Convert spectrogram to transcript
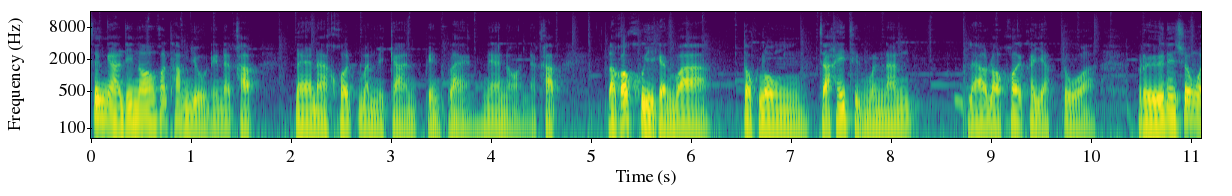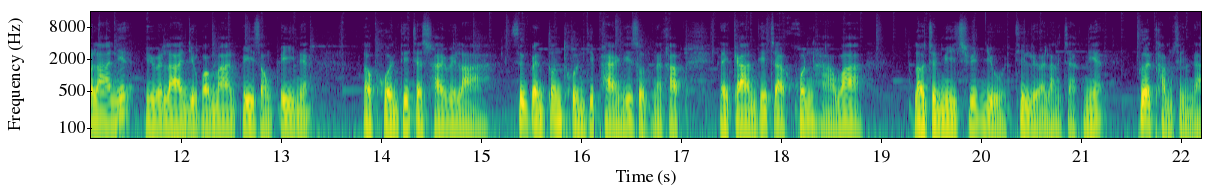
ซึ่งงานที่น้องเขาทำอยู่นี่นะครับ ในอนาคตมันมีการเปลี่ยนแปลงแน่นอนนะครับ เราก็คุยกันว่าตกลงจะให้ถึงวันนั้น แล้วเราค่อยขยับตัว หรือในช่วงเวลาเนี้ยมีเวลาอยู่ประมาณปี 2 ปีเนี่ยเราควรที่จะใช้เวลา ซึ่งเป็นต้นทุนที่แพงที่สุดนะครับ ในการที่จะค้นหาว่าเราจะมีชีวิตอยู่ที่เหลือหลังจากนี้เพื่อทำสิ่งใด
